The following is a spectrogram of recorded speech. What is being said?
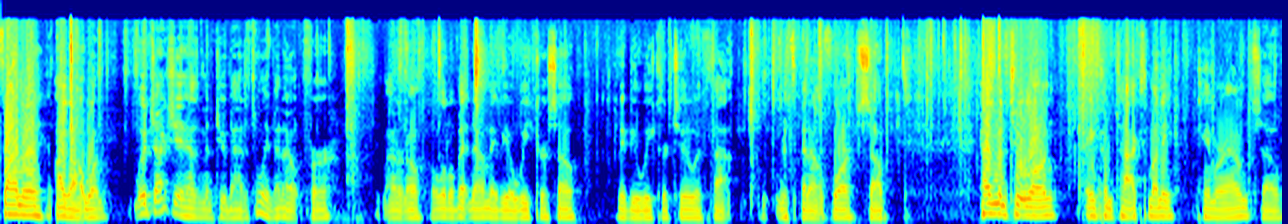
finally, I got one, which actually hasn't been too bad. It's only been out for, I don't know, a little bit now, maybe a week or so, maybe a week or two, if that it's been out for. So hasn't been too long. Income tax money came around, so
